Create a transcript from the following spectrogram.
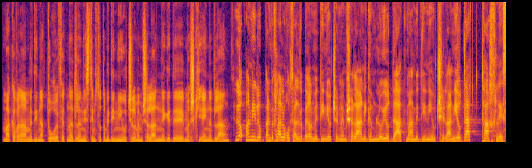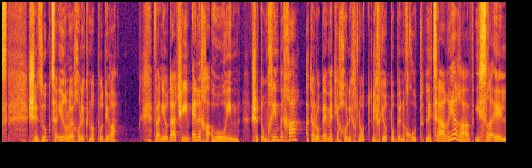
מה הכוונה המדינה טורפת נדלניסטים? זאת אומרת, המדיניות של הממשלה נגד אה, משקיעי נדל"ן? לא, אני, לא, אני בכלל לא רוצה לדבר על מדיניות של ממשלה, אני גם לא יודעת מה המדיניות שלה. אני יודעת תכלס שזוג צעיר לא יכול לקנות פה דירה. ואני יודעת שאם אין לך הורים שתומכים בך, אתה לא באמת יכול לחיות, לחיות פה בנוחות. לצערי הרב, ישראל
